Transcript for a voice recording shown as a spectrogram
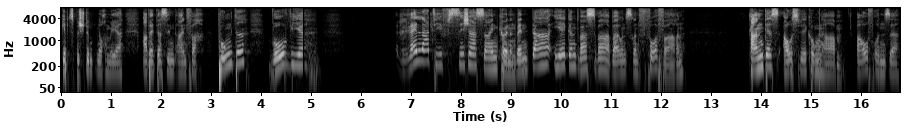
gibt es bestimmt noch mehr, aber das sind einfach Punkte, wo wir relativ sicher sein können, wenn da irgendwas war bei unseren Vorfahren, kann das Auswirkungen haben auf unser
